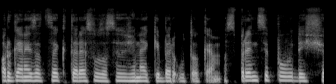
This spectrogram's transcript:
organizace, které jsou zasažené kyberútokem. Z principu, když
